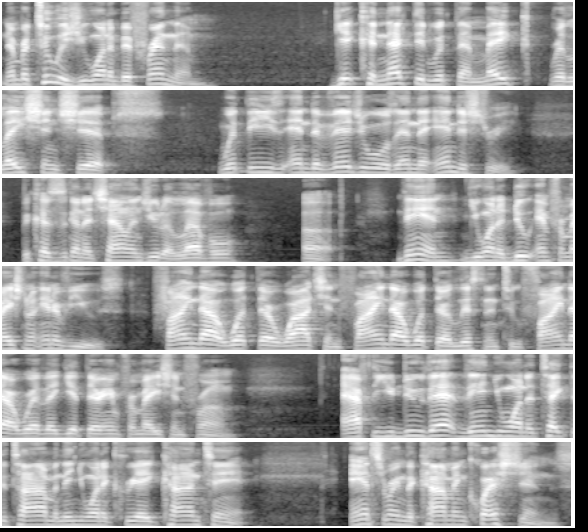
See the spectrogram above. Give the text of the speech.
number two is you want to befriend them. Get connected with them. Make relationships with these individuals in the industry because it's going to challenge you to level up. Then you want to do informational interviews. Find out what they're watching, find out what they're listening to, find out where they get their information from. After you do that, then you want to take the time and then you want to create content, answering the common questions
